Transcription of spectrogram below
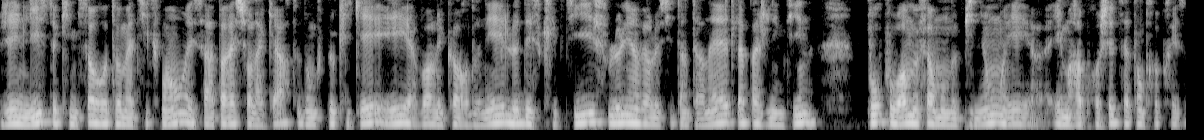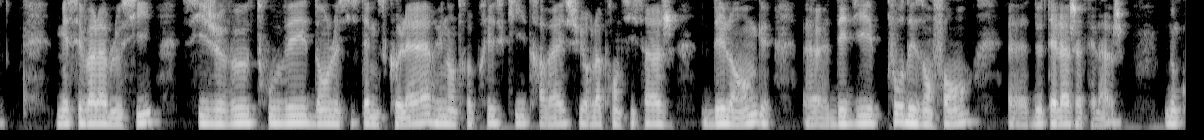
j'ai une liste qui me sort automatiquement et ça apparaît sur la carte. Donc je peux cliquer et avoir les coordonnées, le descriptif, le lien vers le site internet, la page LinkedIn pour pouvoir me faire mon opinion et, euh, me rapprocher de cette entreprise. Mais c'est valable aussi si je veux trouver dans le système scolaire une entreprise qui travaille sur l'apprentissage des langues euh, dédiées pour des enfants euh, de tel âge à tel âge. Donc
